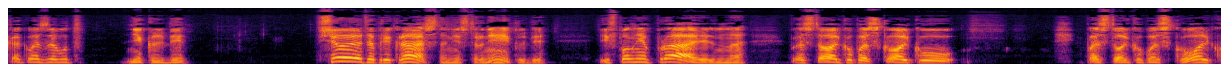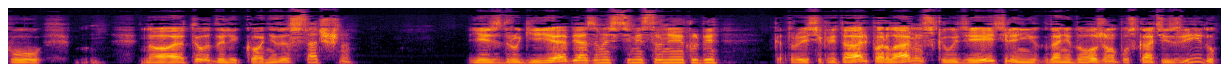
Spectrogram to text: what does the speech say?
Как вас зовут? Никльби. — Все это прекрасно, мистер Никльби, и вполне правильно, постольку, поскольку... Постольку, поскольку... Но этого далеко недостаточно. Есть другие обязанности, мистер Никльби, которые секретарь парламентского деятеля никогда не должен упускать из виду.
